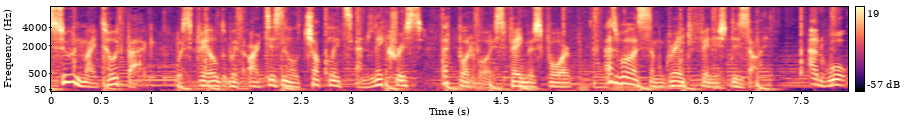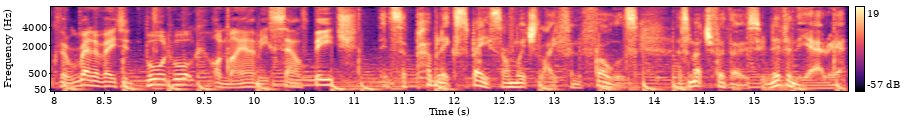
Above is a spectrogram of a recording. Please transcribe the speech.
Soon my tote bag was filled with artisanal chocolates and licorice that Porvoo is famous for, as well as some great Finnish design and walk the renovated boardwalk on Miami's South Beach. It's a public space on which life unfolds, as much for those who live in the area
